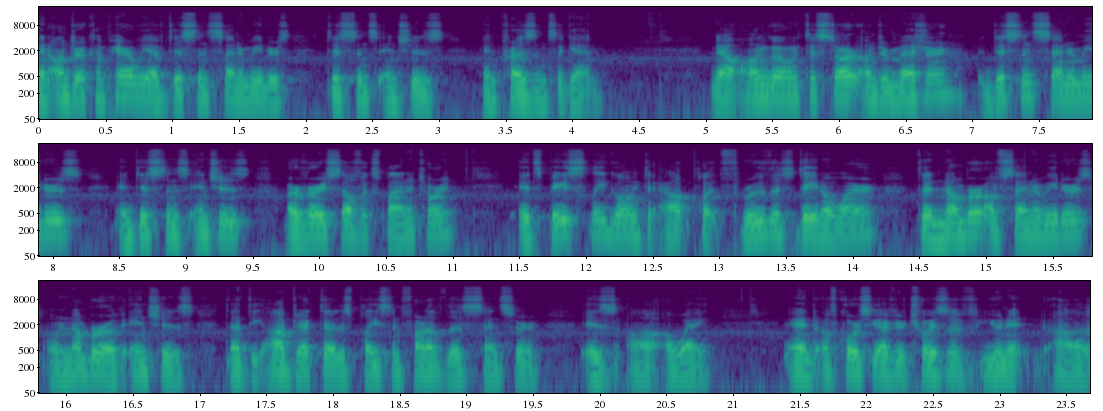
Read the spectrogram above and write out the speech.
and under compare we have distance centimeters, distance inches, and presence again. Now I'm going to start under measure. Distance centimeters and distance inches are very self-explanatory. It's basically going to output through this data wire the number of centimeters or number of inches that the object that is placed in front of the sensor is uh, away. And of course you have your choice of unit uh,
